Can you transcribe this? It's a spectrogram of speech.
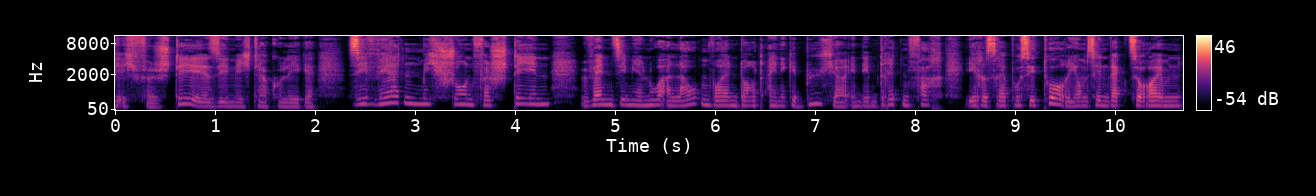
ich verstehe sie nicht herr kollege. Sie werden mich schon verstehen wenn sie mir nur erlauben wollen dort einige bücher in dem dritten fach ihres repositoriums hinwegzuräumen.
